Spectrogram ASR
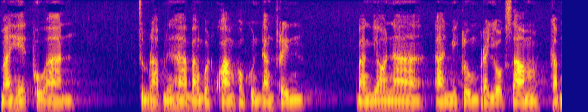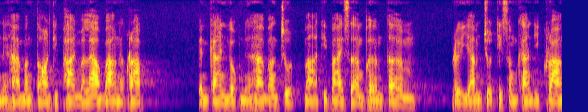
หมายเหตุผู้อ่านสำหรับเนื้อหาบางบทความของคุณดังตริน บางย่อหน้าอาจมีกลุ่มประโยคซ้ำกับเนื้อหาบางตอนที่ผ่านมาแล้วบ้างนะครับ เป็นการยกเนื้อหาบางจุดมาอธิบายเสริมเพิ่มเติม หรือย้ำจุดที่สำคัญอีกครั้ง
